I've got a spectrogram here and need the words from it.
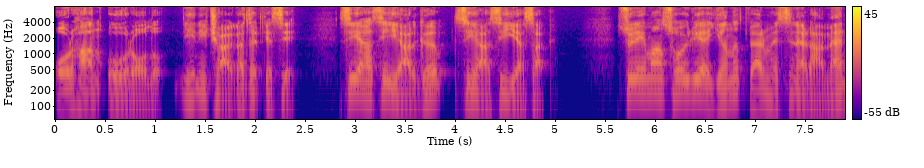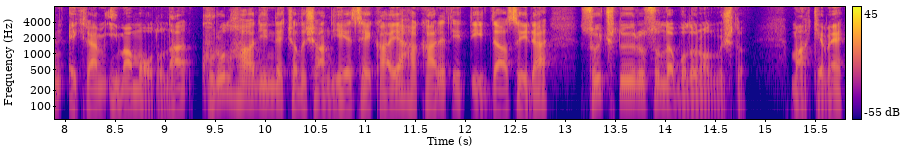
Orhan Uğuroğlu, Yeni Çağ Gazetesi. Siyasi yargı, siyasi yasak. Süleyman Soylu'ya yanıt vermesine rağmen Ekrem İmamoğlu'na kurul halinde çalışan YSK'ya hakaret ettiği iddiasıyla suç duyurusunda bulunulmuştu. Mahkeme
